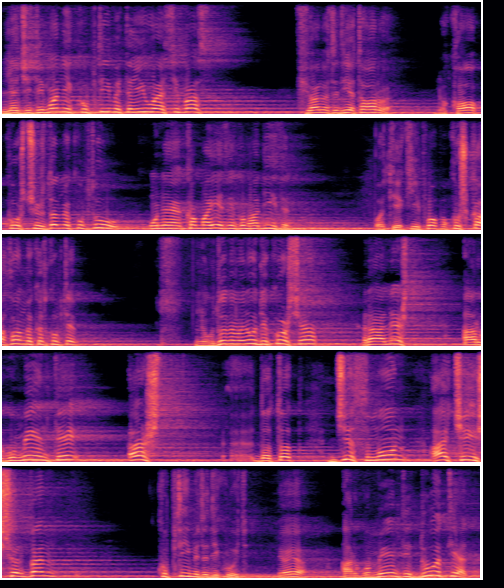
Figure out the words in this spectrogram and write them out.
legjitimoni kuptimet e juaja sipas fjallëve të dijetarëve. Nuk ka kush qysh do me kuptu, unë e kam ajetin, kam hadithin. Po ti e ki po, po kush ka thonë me këtë kuptim? Nuk duhet me menu dikush që realisht argumenti është do të thotë gjithmonë ai që i shërben kuptimit të dikujt. Jo, jo, argumenti duhet të jetë,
